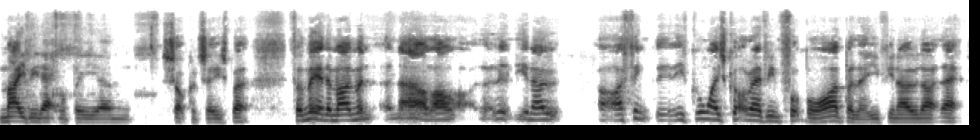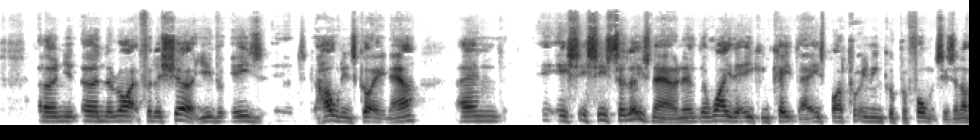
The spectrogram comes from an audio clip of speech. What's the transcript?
maybe that will be um, Sokratis. But for me at the moment, no, I'll, you know, I think you've always got to have in football. I believe, you know, like that earn earn the right for the shirt. You've he's Holding's got it now, and it's, it's his to lose now, and the way that he can keep that is by putting in good performances. And I,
